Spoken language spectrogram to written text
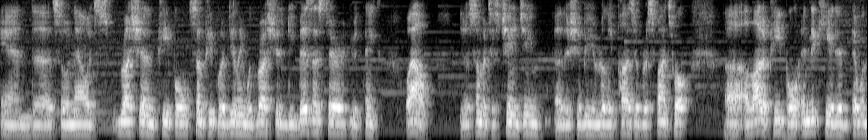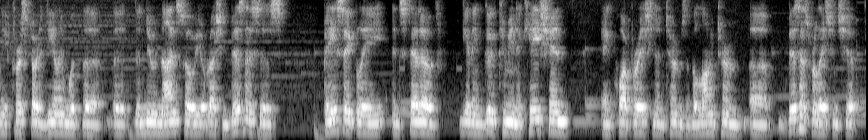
and uh, so now it's Russia and people. Some people are dealing with Russia to do business there. You would think, wow, you know, so much is changing. Uh, there should be a really positive response. Well. Uh, a lot of people indicated that when they first started dealing with the, the, the new non Soviet Russian businesses, basically, instead of getting good communication and cooperation in terms of the long term uh, business relationship,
